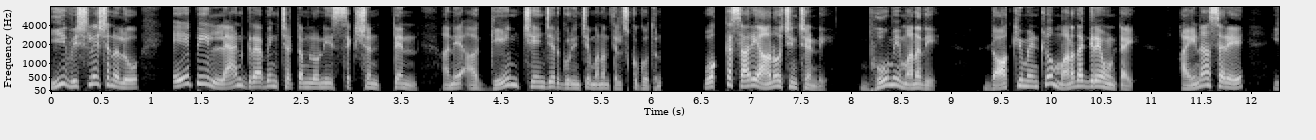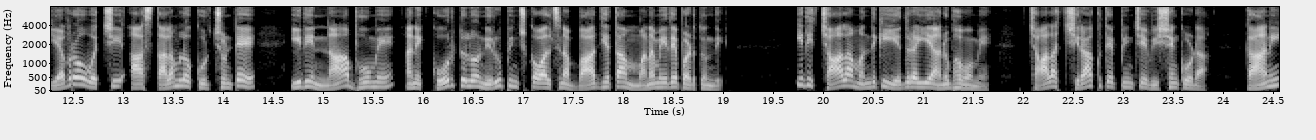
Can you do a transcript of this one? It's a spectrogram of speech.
ఈ విశ్లేషణలో ఏపీ ల్యాండ్ గ్రాబింగ్ చట్టంలోని సెక్షన్ టెన్ అనే ఆ గేమ్ చేంజర్ గురించి మనం తెలుసుకోబోతున్నాం. ఒక్కసారి ఆలోచించండి. భూమి మనది. డాక్యుమెంట్లు మన దగ్గరే ఉంటాయి. అయినా సరే ఎవరో వచ్చి ఆ స్థలంలో కూర్చుంటే ఇది నా భూమే అని కోర్టులో నిరూపించుకోవాల్సిన బాధ్యత మనమీదే పడుతుంది. ఇది చాలామందికి ఎదురయ్యే అనుభవమే చాలా చిరాకు తెప్పించే విషయం కూడా కాని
